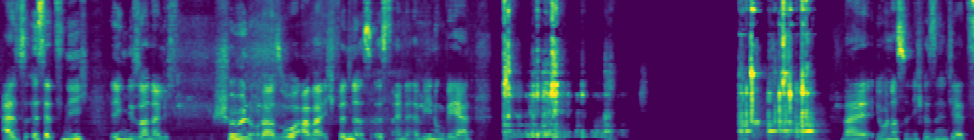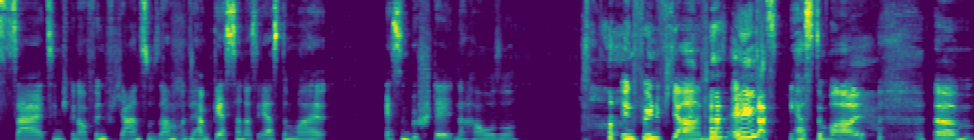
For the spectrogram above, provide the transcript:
Also es ist jetzt nicht irgendwie sonderlich schön oder so, aber ich finde, es ist eine Erwähnung wert. Weil Jonas und ich, wir sind jetzt seit ziemlich genau fünf Jahren zusammen und wir haben gestern das erste Mal Essen bestellt nach Hause. In fünf Jahren. Das echt? Das erste Mal. Ähm,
